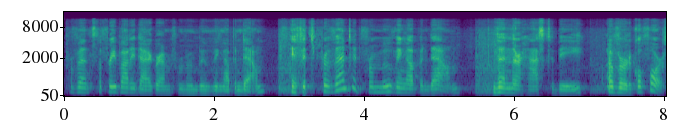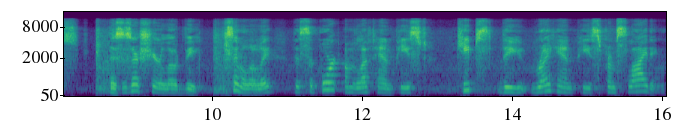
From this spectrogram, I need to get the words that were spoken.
prevents the free body diagram from moving up and down. If it's prevented from moving up and down, then there has to be a vertical force. This is our shear load V. Similarly, the support on the left-hand piece keeps the right-hand piece from sliding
